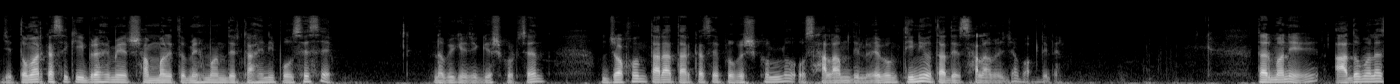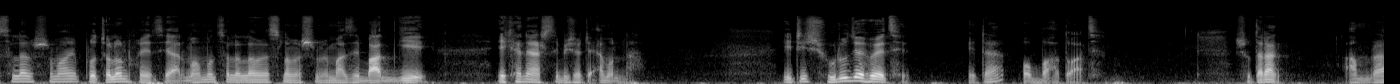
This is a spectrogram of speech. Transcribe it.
যে, তোমার কাছে কি ইব্রাহিমের সম্মানিত মেহমানদের কাহিনী পৌঁছেছে? নবীকে জিজ্ঞেস করছেন, যখন তারা তার কাছে প্রবেশ করল ও সালাম দিল এবং তিনিও তাদের সালামের জবাব দিলেন। তার মানে আদম আলাহিসাল্লামের সময় প্রচলন হয়েছে আর মোহাম্মদ সাল্লাহামের সময় মাঝে বাদ গিয়ে এখানে আসছে বিষয়টা এমন না। এটি শুরু যে হয়েছে, এটা অব্যাহত আছে। সুতরাং আমরা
